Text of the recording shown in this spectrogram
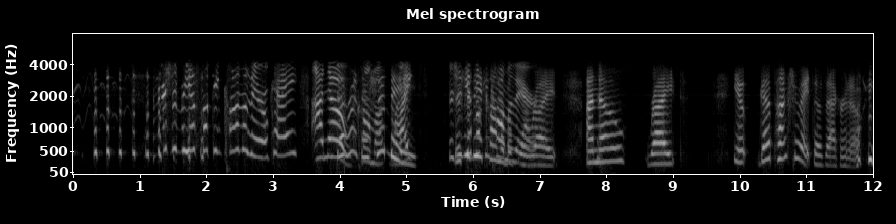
there should be a fucking comma there, okay? I know, There- there comma, should be. right? There There should, be a fucking comma, before there. right. I know, right. You know, gotta punctuate those acronyms.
